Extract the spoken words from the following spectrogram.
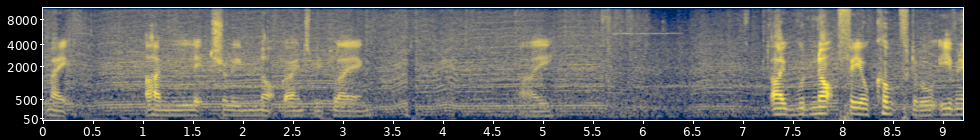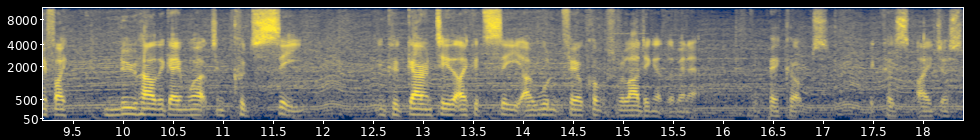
mate, I'm literally not going to be playing. I I would not feel comfortable even if I knew how the game worked and could see and could guarantee that I could see I wouldn't feel comfortable adding at the minute the pickups because I just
